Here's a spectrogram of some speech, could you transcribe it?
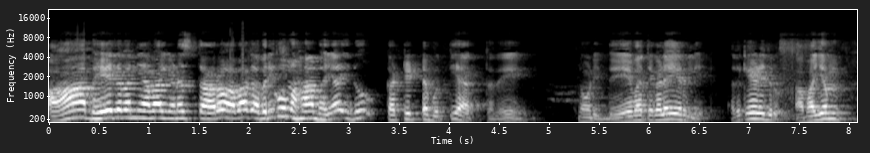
ಆ ಭೇದವನ್ನು ಯಾವಾಗ ಎಣಿಸ್ತಾರೋ ಅವಾಗ ಅವರಿಗೂ ಮಹಾಭಯ ಇದು ಕಟ್ಟಿಟ್ಟ ಬುತ್ತಿ ಆಗ್ತದೆ. ನೋಡಿ, ದೇವತೆಗಳೇ ಇರಲಿ. ಅದಕ್ಕೆ ಹೇಳಿದ್ರು. ಅಭಯಂ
